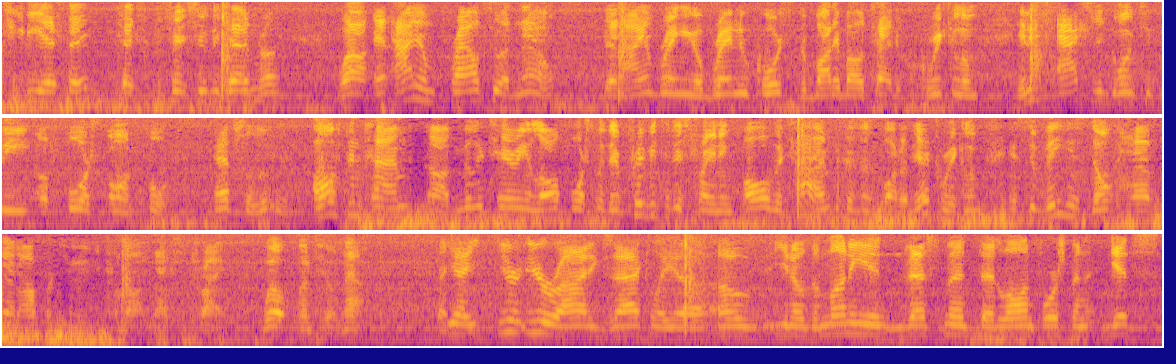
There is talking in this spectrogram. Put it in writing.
TDSA, Texas Defense Shooting Academy. Wow, and I am proud to announce that I am bringing a brand new course, the Body By O Tactical Curriculum, and it's actually going to be a force on force. Absolutely. Oftentimes, uh, military and law enforcement, they're privy to this training all the time because it's part of their curriculum, and civilians don't have that opportunity to come out and actually try it. Well, until now. Thank Yeah, you. you're you're right. Exactly. Uh, oh, you know the money and investment that law enforcement gets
